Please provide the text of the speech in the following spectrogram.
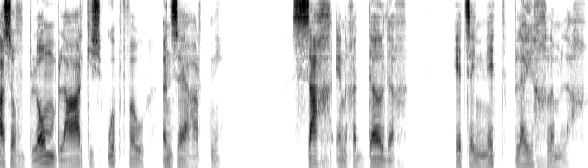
asof blomblaartjies oopvou in sy hart nie. Sag en geduldig het sy net bly glimlag.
